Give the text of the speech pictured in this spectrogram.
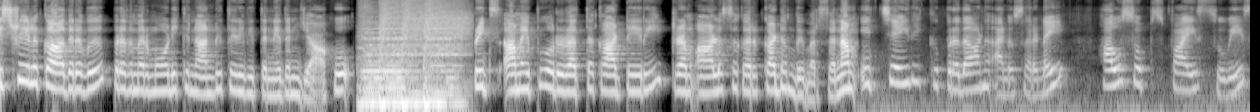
இஸ்ரேலுக்கு ஆதரவு பிரதமர் மோடிக்கு நன்றி தெரிவித்த நெதன்யாகு. பிரிக்ஸ் அமைப்பு ஒரு ரத்த காட்டேரி ட்ரம் ஆலோசகர் கடும் விமர்சனம். இச்செய்திக்கு பிரதான அனுசரணை ஹவுஸ் ஆஃப் ஸ்பைஸ் சுவிஸ்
